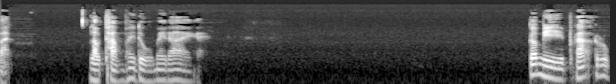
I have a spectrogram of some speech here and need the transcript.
บัติ เราทำให้ดูไม่ได้ไงก็มีพระรูป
